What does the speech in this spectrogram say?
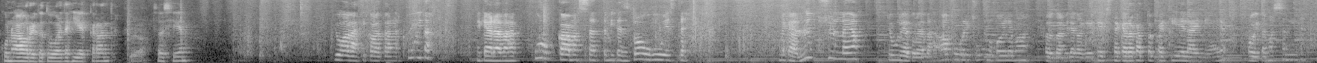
kun aurinko tuo niitä hiekkaranta. Se olisi hieno. Juha lähti kaataa näitä puita. Me käydään vähän kurkkaamassa, että mitä se touhuu ja sitten me käyn lypsyllä ja Julia tulee vähän apuriksi ulkoilemaan. Katsotaan mitä kaikkea keksitään. Käydään katsoa kaikki eläimiä ja hoitamassa niitä.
